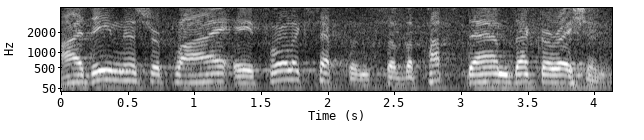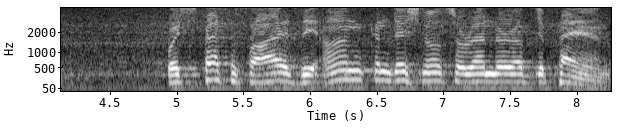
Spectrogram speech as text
I deem this reply a full acceptance of the Potsdam Declaration, which specifies the unconditional surrender of Japan.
